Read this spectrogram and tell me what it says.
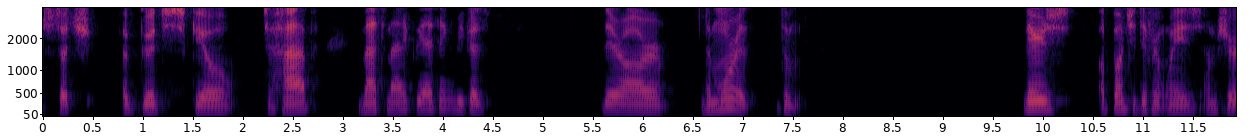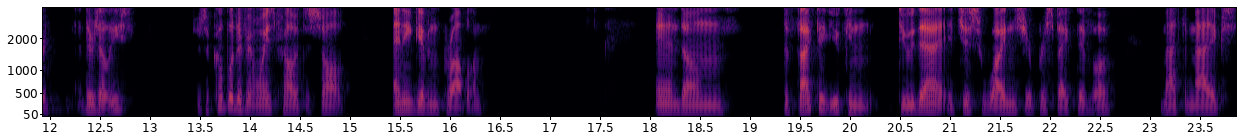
such a good skill to have mathematically, I think, because there are the more the there's a bunch of different ways. I'm sure there's at least there's a couple different ways probably to solve any given problem. And um, the fact that you can do that, it just widens your perspective of mathematics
